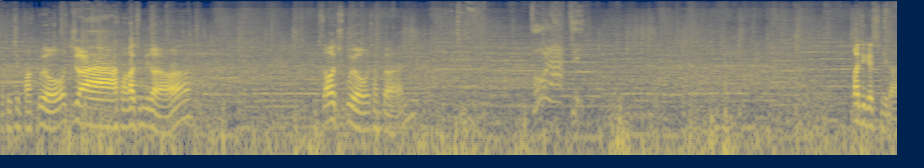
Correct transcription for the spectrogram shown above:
자, 돌진 받고요, 쫙 박아줍니다. 싸워주고요, 잠깐. 빠지겠습니다.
